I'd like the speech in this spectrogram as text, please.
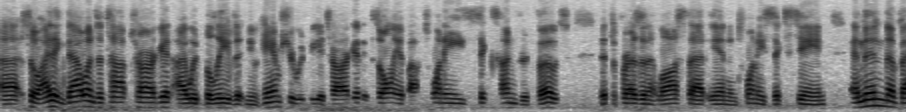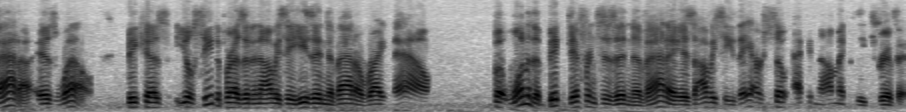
uh, so I think that one's a top target. I would believe that New Hampshire would be a target. It was only about 2,600 votes that the president lost that in in 2016. And then Nevada as well, because you'll see the president, obviously, he's in Nevada right now. But one of the big differences in Nevada is obviously they are so economically driven.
